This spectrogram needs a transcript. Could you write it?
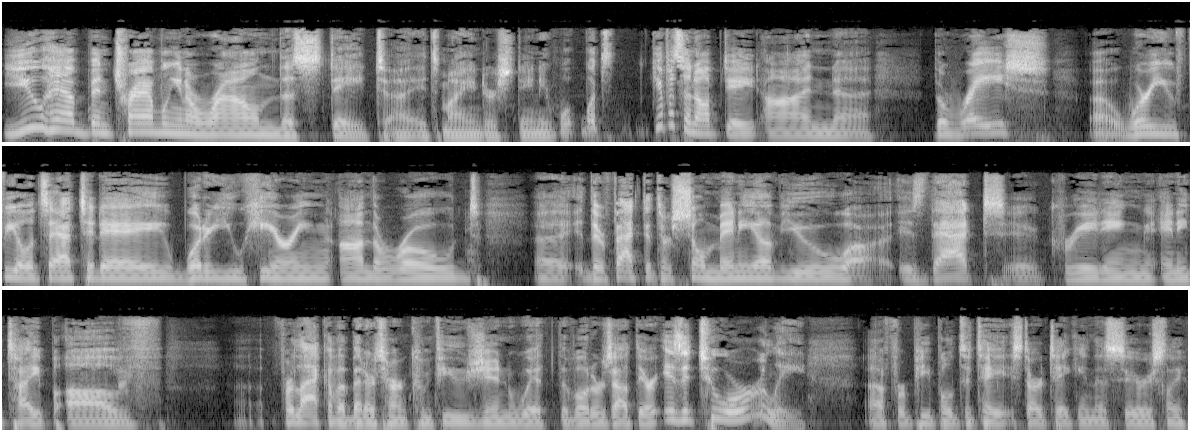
You have been traveling around the state. Uh, it's my understanding. What, what's give us an update on uh, the race? Uh, where you feel it's at today. What are you hearing on the road? Uh, the fact that there's so many of you, uh, is that uh, creating any type of, uh, for lack of a better term, confusion with the voters out there? Is it too early for people to ta- start taking this seriously?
